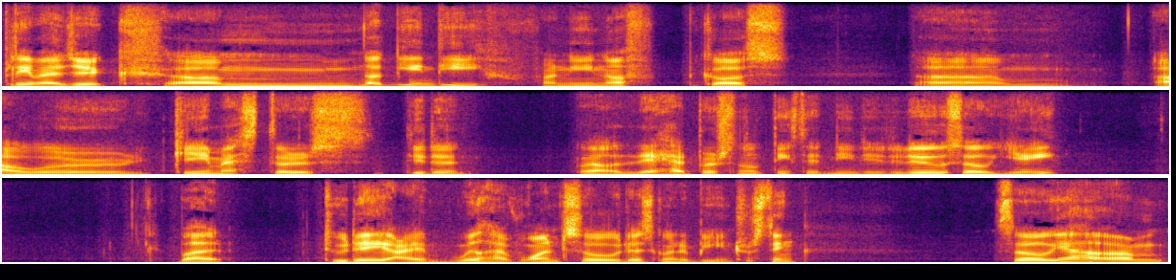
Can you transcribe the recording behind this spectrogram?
play magic. Um, not D and D. Funny enough, because um, our game masters didn't. Well, they had personal things that needed to do. So yay. But today I will have one, so that's going to be interesting. So yeah, um,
